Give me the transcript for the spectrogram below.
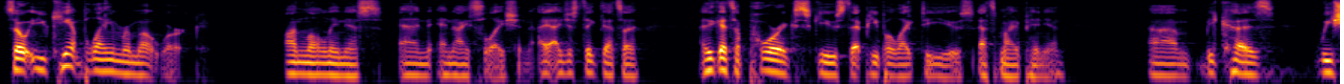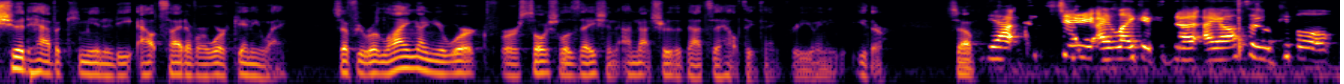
So you can't blame remote work on loneliness and, and isolation. I, I just think that's a I think that's a poor excuse that people like to use. That's my opinion, um, because we should have a community outside of our work anyway. So if you're relying on your work for socialization, I'm not sure that that's a healthy thing for you any, either. So yeah, Jay, I like it because I also people.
